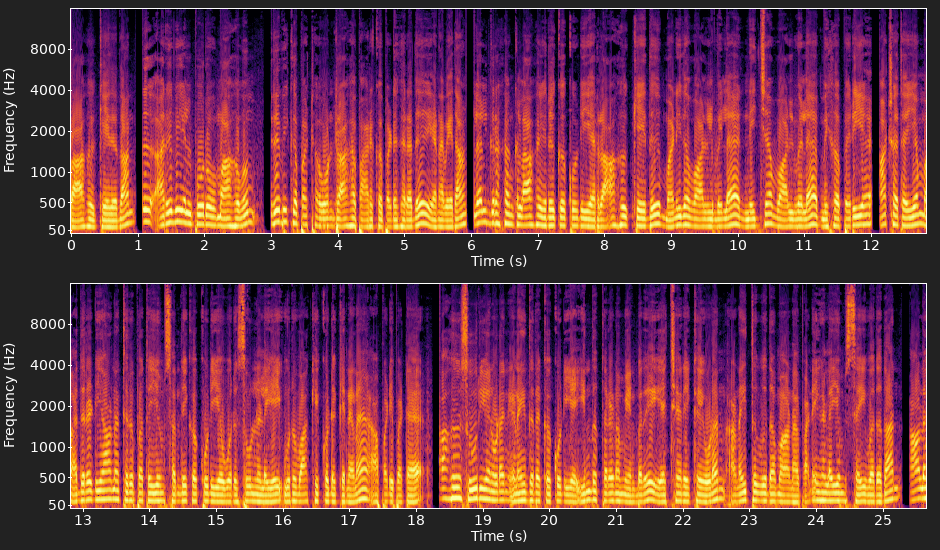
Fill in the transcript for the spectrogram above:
ராகு கேதுதான். இது அறிவியல் பூர்வமாகவும் நிரூபிக்கப்பட்ட ஒன்றாக பார்க்கப்படுகிறது. எனவேதான் நிழல் கிரகங்களாக இருக்கக்கூடிய ராகு கேது மனித வாழ்வில நிஜ வாழ்வில மிக பெரிய மாற்றத்தையும் அதிரடியான திருப்பத்தையும் சந்திக்கக்கூடிய ஒரு சூழ்நிலையை உருவாக்கி கொடுக்கின்றன. அப்படிப்பட்ட ராகு சூரியனுடன் இணைந்திருக்கக்கூடிய இந்த தருணம் என்பது எச்சரிக்கையுடன் அனைத்து விதமான பணிகளையும் செய்வதுதான் கால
